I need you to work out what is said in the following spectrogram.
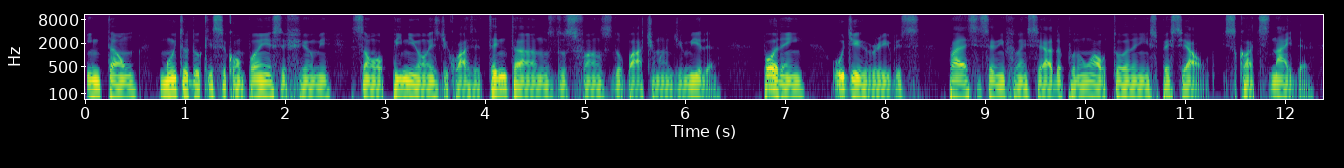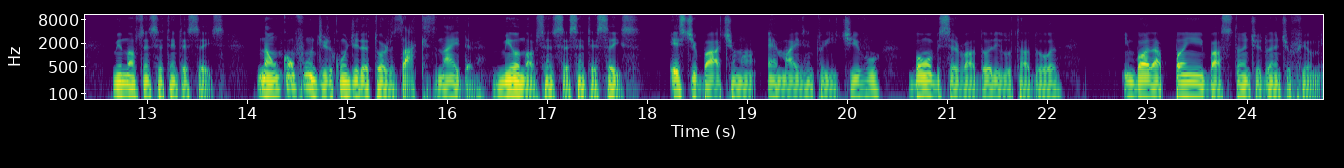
Então, muito do que se compõe esse filme são opiniões de quase 30 anos dos fãs do Batman de Miller. Porém, o de Reeves parece ser influenciado por um autor em especial, Scott Snyder, 1976. Não confundir com o diretor Zack Snyder, 1966. Este Batman é mais intuitivo, bom observador e lutador, embora apanhe bastante durante o filme.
